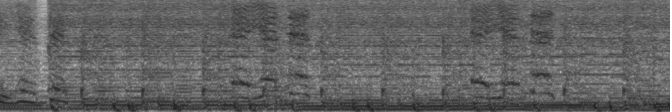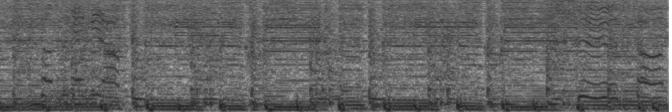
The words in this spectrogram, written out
永遠です。永遠です。永遠です。突撃ロックずっと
